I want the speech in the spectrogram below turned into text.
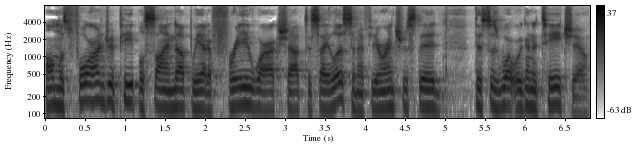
Almost 400 people signed up. We had a free workshop to say, listen, if you're interested, this is what we're going to teach you.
